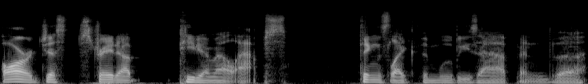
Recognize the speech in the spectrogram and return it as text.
are just straight up TVML apps. Things like the Movies app and the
